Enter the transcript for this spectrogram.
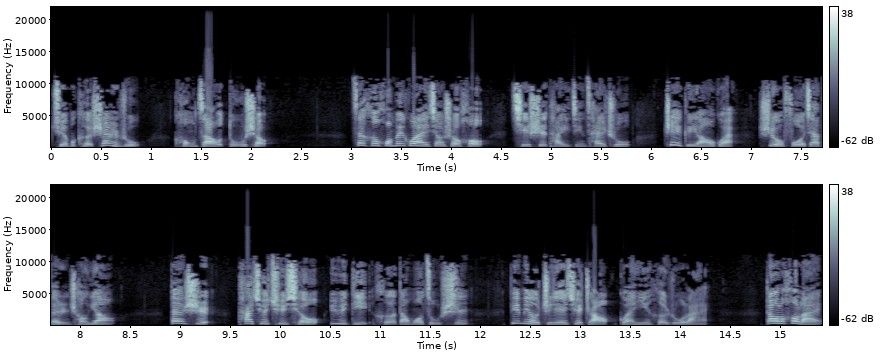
绝不可擅入，恐遭毒手。”在和黄眉怪交手后。其实他已经猜出这个妖怪是有佛家的人撑腰，但是他却去求玉帝和道魔祖师，并没有直接去找观音和如来。到了后来，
